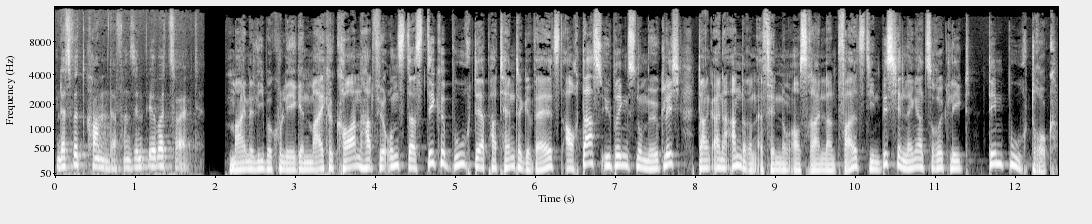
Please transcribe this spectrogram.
Und das wird kommen, davon sind wir überzeugt. Meine liebe Kollegin Maike Korn hat für uns das dicke Buch der Patente gewälzt. Auch das übrigens nur möglich dank einer anderen Erfindung aus Rheinland-Pfalz, die ein bisschen länger zurückliegt, dem Buchdruck.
